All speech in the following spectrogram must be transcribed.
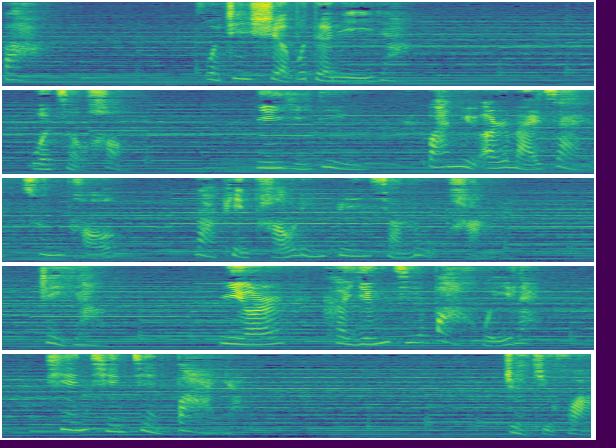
爸，我真舍不得您呀。我走后。您一定把女儿埋在村头那片桃林边小路旁，这样女儿可迎接爸回来，天天见爸呀。这句话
